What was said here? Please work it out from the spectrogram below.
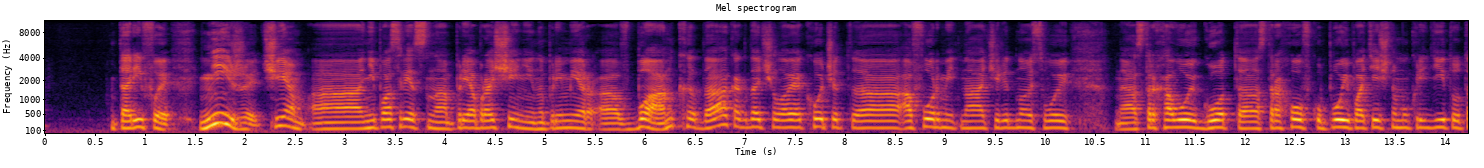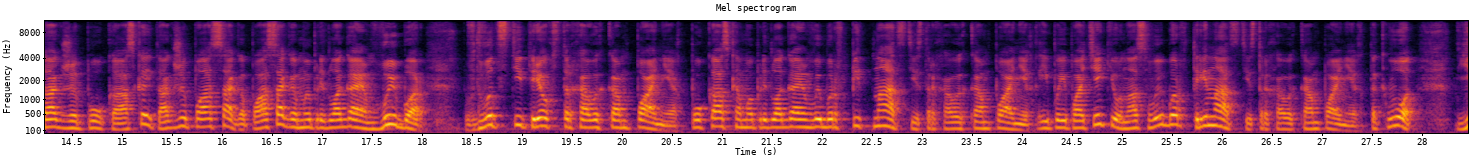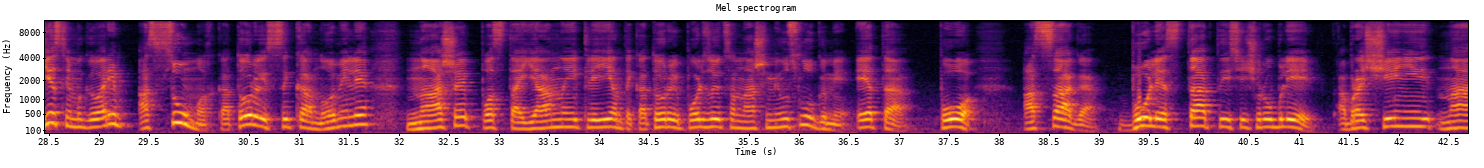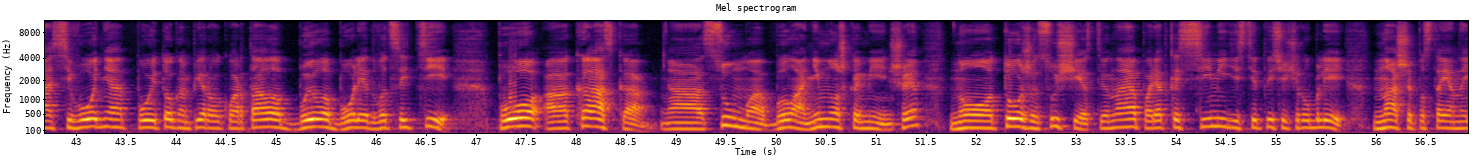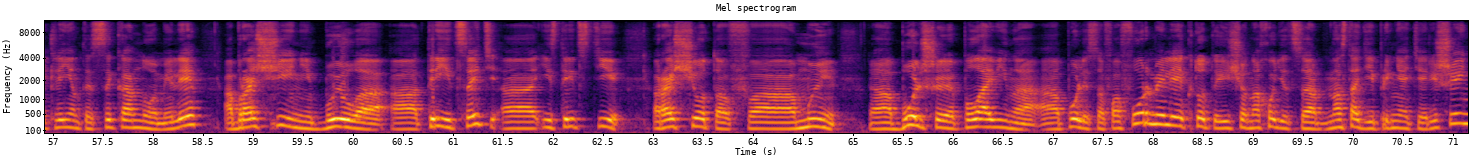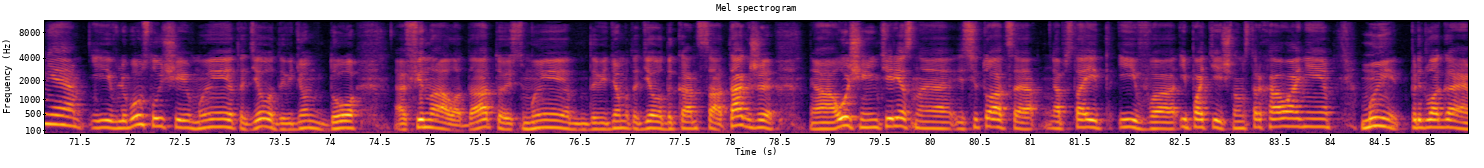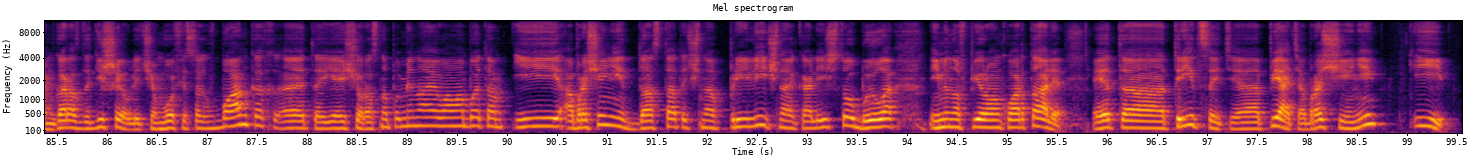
тарифы ниже, чем а, непосредственно при обращении, например, а, в банк, да, когда человек хочет а, оформить на очередной свой а, страховой год а, страховку по ипотечному кредиту, также по КАСКО и также по ОСАГО. По ОСАГО мы предлагаем выбор в 23 страховых компаниях, по КАСКО мы предлагаем выбор в 15 страховых компаниях и по ипотеке у нас выбор в 13 страховых компаниях. Так вот, если мы говорим о суммах, которые сэкономили наши постоянные клиенты, которые пользуются нашими услугами. Это по ОСАГО более 100 тысяч рублей. Обращений на сегодня по итогам первого квартала было более 20. По а, каско а, сумма была немножко меньше, но тоже существенная, порядка 70 тысяч рублей. Наши постоянные клиенты сэкономили. Обращений было а, 30, а, из 30 расчетов а, мы а, больше половина а, полисов оформили, кто-то еще находится на стадии принятия решения, и в любом случае мы это дело доведем до а, финала, да, то есть мы доведем это дело до конца. Также очень интересная ситуация обстоит и в ипотечном страховании. Мы предлагаем гораздо дешевле, чем в офисах в банках, это я еще раз напоминаю вам об этом, и обращений достаточно приличное количество было именно в первом квартале. Это 35 обращений. И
